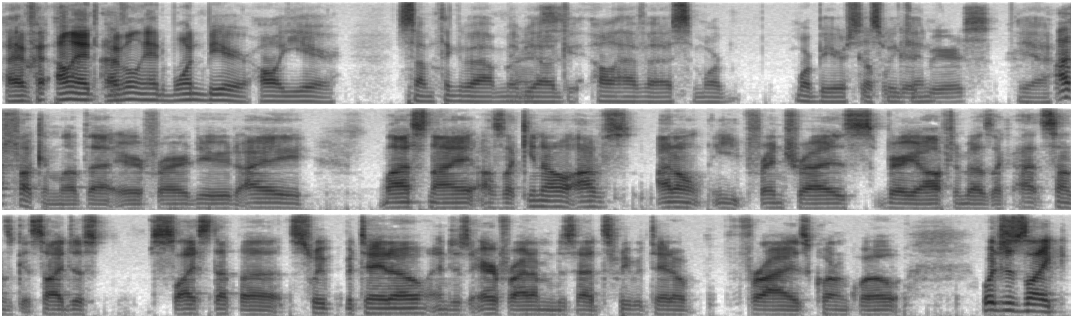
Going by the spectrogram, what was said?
I've only had, I've only had one beer all year, so I'm thinking about maybe I'll get I'll have uh, some more more beers this Couple good weekend. beers. Yeah. I fucking love that air fryer, dude. I last night I was like, you know, I was I don't eat French fries very often, but I was like, that sounds good. So I just sliced up a sweet potato and just air fried them. and Just had sweet potato fries, quote unquote, which is like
